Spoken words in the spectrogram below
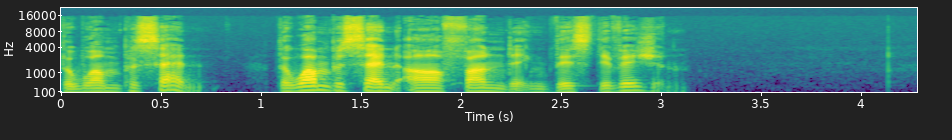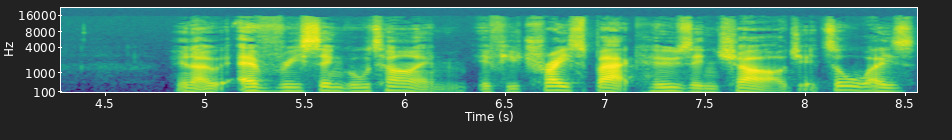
the 1%. The 1% are funding this division. You know, every single time, if you trace back who's in charge, it's always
